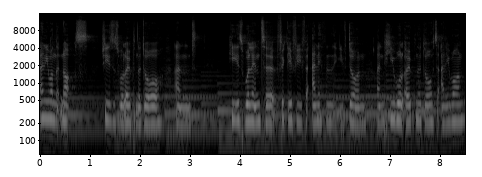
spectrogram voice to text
anyone that knocks, Jesus will open the door and he is willing to forgive you for anything that you've done and he will open the door to anyone.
